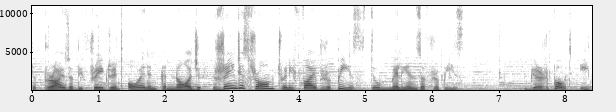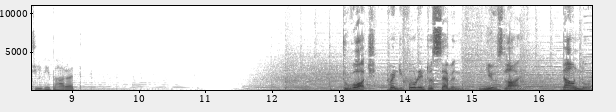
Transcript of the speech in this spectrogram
The price of the fragrant oil in Kannauj ranges from 25 rupees to millions of rupees. Bureau Report ETV Bharat. To watch 24 into 7 News Live, download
